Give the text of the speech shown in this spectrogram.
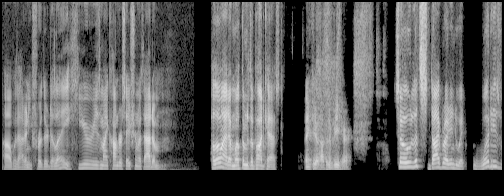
Uh, without any further delay, here is my conversation with Adam. Hello, Adam. Welcome to the podcast. Thank you. Happy to be here. So let's dive right into it. What is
